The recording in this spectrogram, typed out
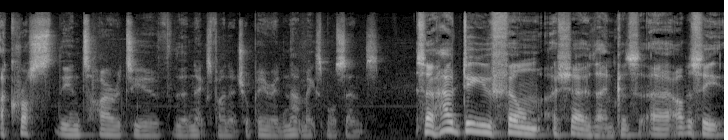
across the entirety of the next financial period, and that makes more sense. So how do you film a show then? Because uh, obviously,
